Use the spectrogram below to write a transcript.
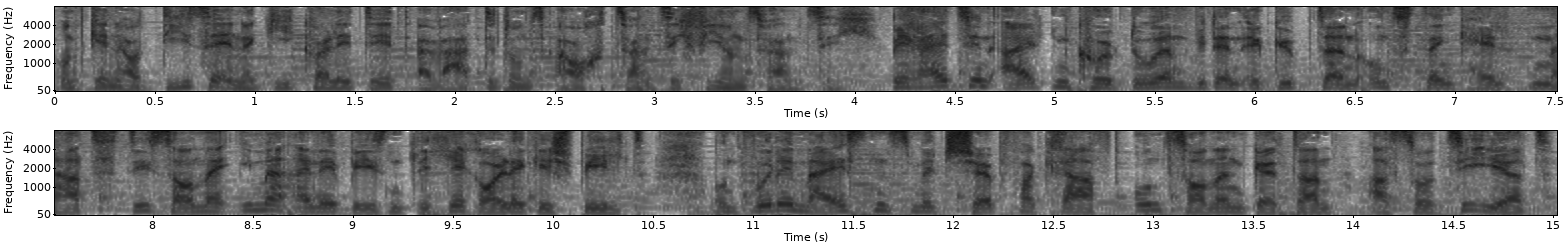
und genau diese Energiequalität erwartet uns auch 2024. Bereits in alten Kulturen wie den Ägyptern und den Kelten hat die Sonne immer eine wesentliche Rolle gespielt und wurde meistens mit Schöpferkraft und Sonnengöttern assoziiert.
